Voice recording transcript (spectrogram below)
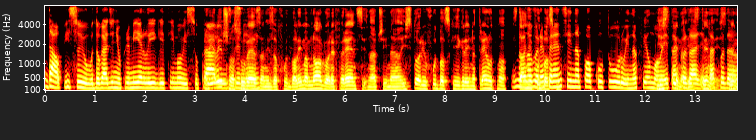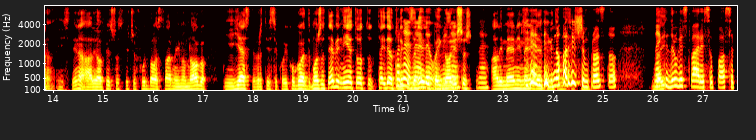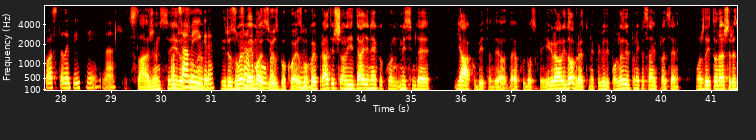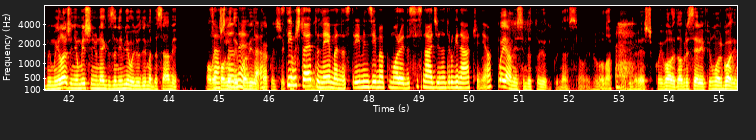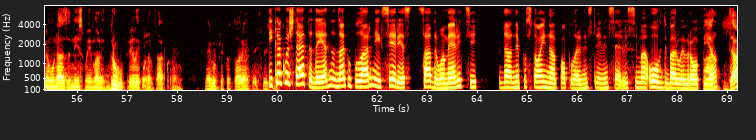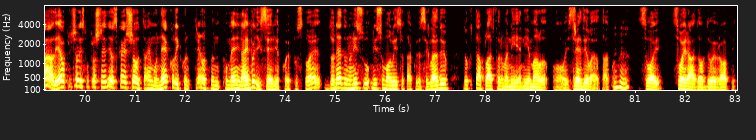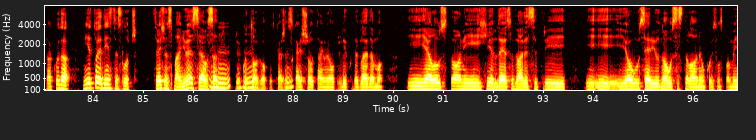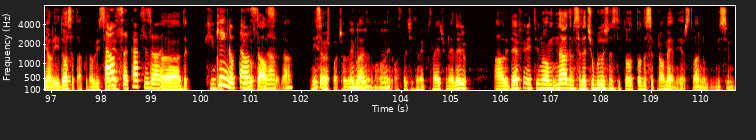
da, opisuju događanje u premijer ligi, timovi su pravi Prilično su vezani za futbal, ima mnogo referenci, znači na istoriju futbalske igre i na trenutno Ima stanje mnogo fudbalske referenci i na pop kulturu i na filmove i Istina, tako dalje. istina, tako da, istina, istina, ali opet što se tiče futbala stvarno ima mnogo i jeste, vrti se koliko god, možda tebi nije to, to taj deo Pa toliko ne, ne zanimljiv pa ne. ignorišeš, ne. ali meni, meni Ne, ne ignorišem prosto. Da Neke druge stvari su posle postale bitnije, znaš. slažem se i Od same razumem, igre, i razumem emociju kluba. zbog koje, zbog Mhm. koje pratiš, ali i dalje nekako mislim da je jako bitan deo, deo futbolska igra, ali dobro, eto, neka ljudi pogledaju pa neka sami procene. Možda i to naše razmimoilaženje u mišljenju negde zanimljivo ljudima da sami ovaj, Zašto pogledaju ne, pa vide da. kako će. S tim što eto nema na streaminzima pa moraju da se snađu na drugi način, ja? Pa ja mislim da to ljudi kod nas ovaj, vrlo lako mogu da reše, koji vole dobre serije i filmove, godinama unazad nismo imali drugu priliku, jel tako, nego, nego preko torrenta i slično. I kakva šteta da jedna od najpopularnijih serija sada u Americi da ne postoji na popularnim streaming servisima, ovde bar u Evropi, jel? Pa da, ali evo pričali smo prošle nedelje o Sky Showtime-u, nekoliko trenutno po meni najboljih serija koje postoje, do nedavno nisu, nisu mogli isto tako da se gledaju, dok ta platforma nije, nije malo ovaj, sredila, jel tako, Mhm. svoj, svoj rad ovde u Evropi, tako da nije to jedinstven slučaj. Srećno smanjuje se, evo sad Mhm, preko mhm. toga, opet kažem, Sky Showtime imamo priliku da gledamo i Yellowstone i 1923 i, i, i ovu seriju novu sa Stalloneom koju smo spominjali i dosta tako dobrih serija. Talsa, kako se zove? Uh, the King, King of King Tulsa, of Tulsa, da. da. Nisam još počeo da je Mhm, gledam, mhm. ovaj, ostaće za neku sledeću nedelju, ali definitivno nadam se da će u budućnosti to, to da se promeni, jer stvarno, mislim,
